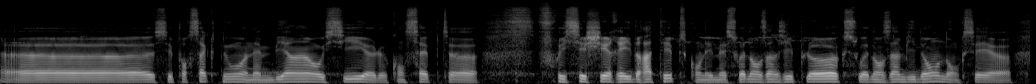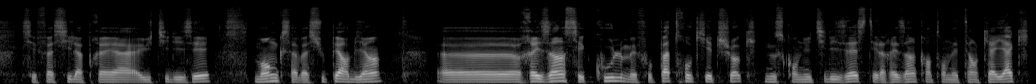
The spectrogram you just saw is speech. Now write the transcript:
Euh, c'est pour ça que nous, on aime bien aussi euh, le concept euh, fruits séchés réhydratés, parce qu'on les met soit dans un ziploc, soit dans un bidon, donc c'est facile après à utiliser. Mangue, ça va super bien. Euh, raisin, c'est cool, mais faut pas trop qu'il y ait de choc. Nous, ce qu'on utilisait, c'était le raisin quand on était en kayak.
